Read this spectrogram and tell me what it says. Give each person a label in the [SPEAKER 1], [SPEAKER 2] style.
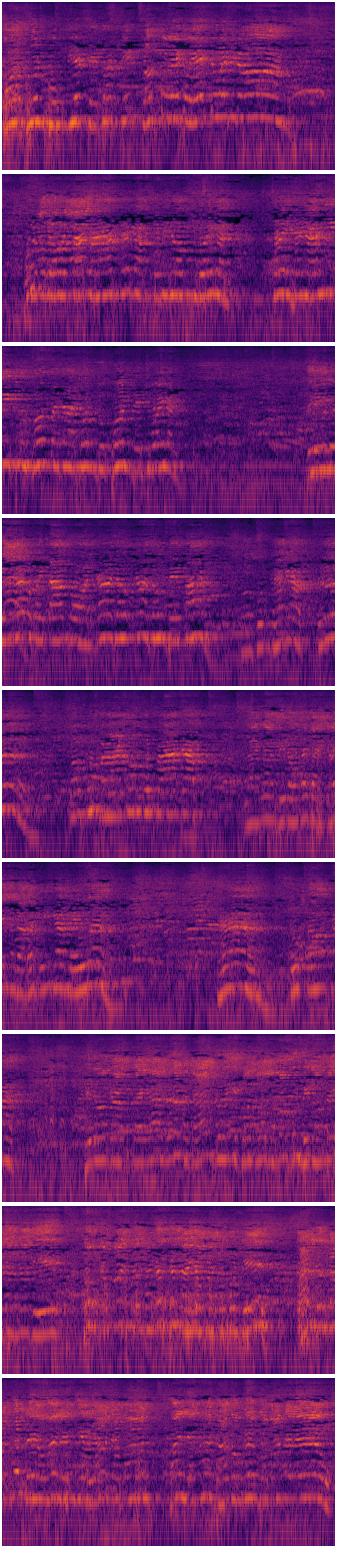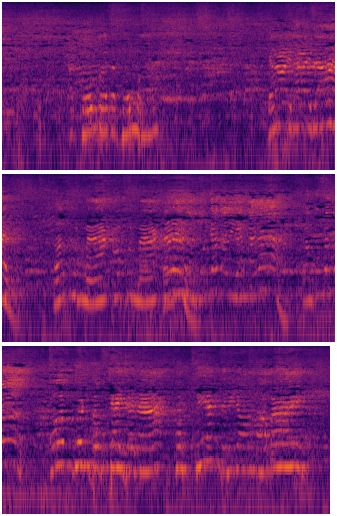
[SPEAKER 1] ขอบคุณกลุ่มเลี้ยงเศรษฐกิจปรบมือให้ตัวเองด้วยพี่น้องคุณโดนตามหานะครับพี่น้องช่วยกัน ใช่สถานที่ทุกคนประชาชนทุกคนจะช่วยกันดีแล้วไปตามก่อนข้าเจ้าข้าทรงเสบ้านขอบคุณครับเออขอบคุณมาขอบคุณมาครับ
[SPEAKER 2] รายงานพี่น้องให้แบ่งใจนะครับ
[SPEAKER 1] วันนี้ข้าเหนียวมากอ่า ถูกต้องครับ
[SPEAKER 2] พี่น้องครับรายงานคณะกรรมการดูแลปกครองมาต้องคุณพี่น้องได้ทำหน้าที่ต้องกับไม้เมืองนะครับท่านนายกรัฐมนตรีการเหลือกตั้งกันเร็วให้เหลือเกี่ยวยาชาวบ้านให้เหลือหน้าขาตรงเรื่องชาวบ้านได้แล้ว
[SPEAKER 1] ตัดผมมาตัดผมเหรอได้ได้ได้ขอบคุณหมาขอบคุณหมาเอ
[SPEAKER 2] อ ขอบคุณ
[SPEAKER 1] ถูกใจชนะถูกเพี้ยนจะมีน้องหมอใบ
